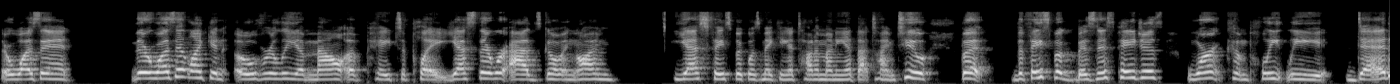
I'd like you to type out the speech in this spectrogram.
There wasn't there wasn't like an overly amount of pay to play. Yes, there were ads going on. Yes, Facebook was making a ton of money at that time too, but the Facebook business pages weren't completely dead.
